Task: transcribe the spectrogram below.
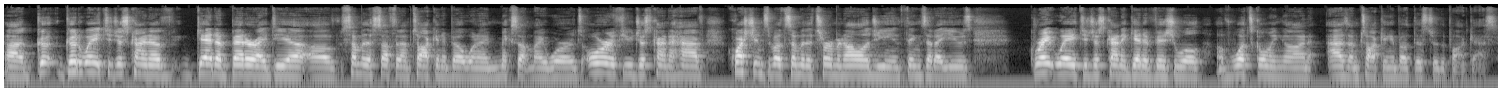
uh, good good way to just kind of get a better idea of some of the stuff that I'm talking about when I mix up my words, or if you just kind of have questions about some of the terminology and things that I use. Great way to just kind of get a visual of what's going on as I'm talking about this through the podcast.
